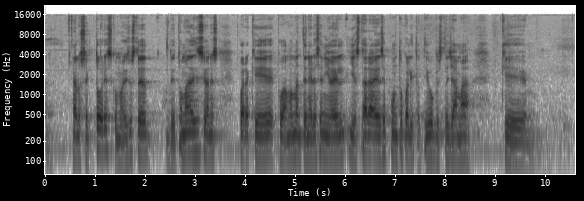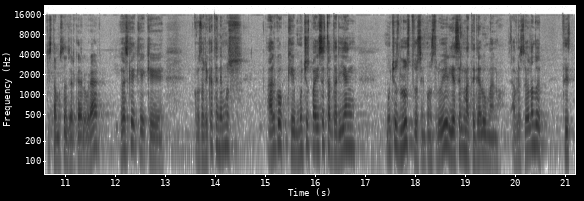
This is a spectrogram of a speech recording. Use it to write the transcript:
a los sectores, como dice usted, de toma de decisiones para que podamos mantener ese nivel y estar a ese punto cualitativo que usted llama que, que estamos tan cerca de lograr. Es que, que, que Costa Rica tenemos algo que muchos países tardarían muchos lustros en construir y es el material humano. Hablo, estoy hablando de,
